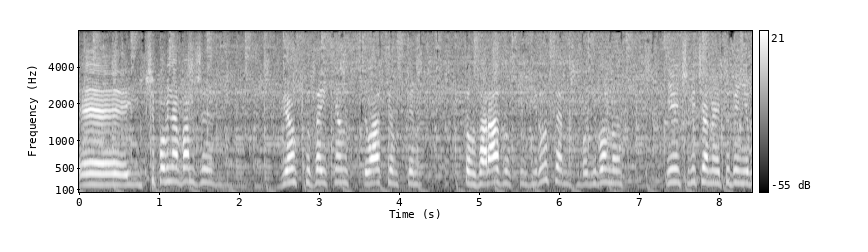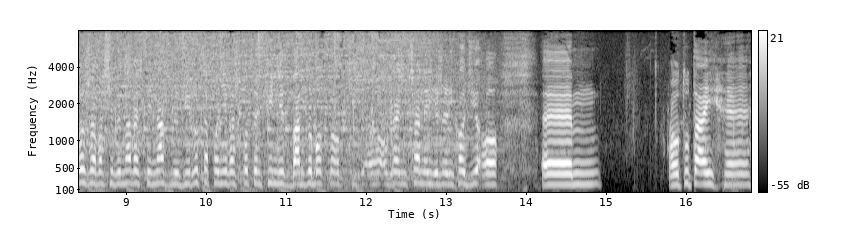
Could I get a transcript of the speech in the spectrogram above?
I przypominam Wam, że w związku z zaistniałą sytuacją z, tym, z tą zarazą, z tym wirusem, bo nie wolno, nie wiem czy wiecie, ale na YouTubie nie można właśnie wymawiać tej nazwy wirusa, ponieważ potem film jest bardzo mocno ograniczany, jeżeli chodzi o, em, o tutaj e,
